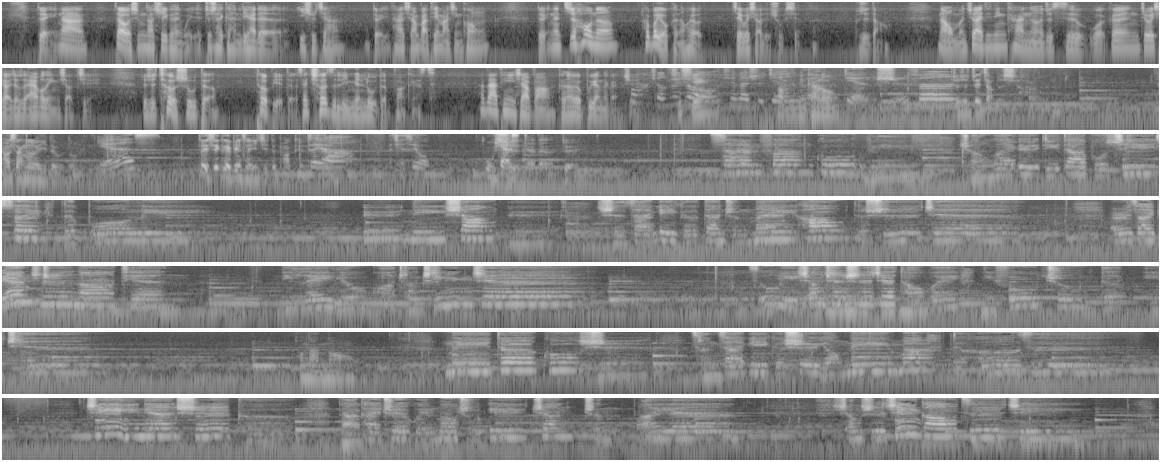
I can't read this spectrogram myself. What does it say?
对，那在我心目中她是一个很伟，就是一个很厉害的艺术家。对，她的想法天马行空。对，那之后呢，会不会有可能会有？这位小姐出现了，不知道。那我们就来听听看呢，就是我跟这位小姐叫做 Evelyn 小姐，就是特殊的、特别的，在车子里面录的 Podcast。那大家听一下吧，可能会有不一样的感觉。谢谢。现在时间，那我们听听看喽。点十分，就是最早的时候。还有三二一，对不对？Yes。这也是可以变成一集的 Podcast。对啊，而且是有故事的。对。三番故里，窗外雨滴打破击碎的玻璃，与你相遇是在一个单纯美好的世界，而在编织那天，你泪流夸张情节。足以向全世界讨回你付出的一切。好难哦。你的故事存在一个需要密码的盒子，纪念时刻打开却会冒出一阵阵。白眼，像是警告自己，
